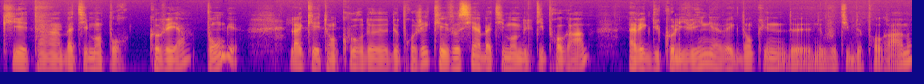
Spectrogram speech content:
qui est un bâtiment pour Covea, Pong, là qui est en cours de, de projet, qui est aussi un bâtiment multiprogramme avec du co-living, avec donc une, de nouveaux types de programmes.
